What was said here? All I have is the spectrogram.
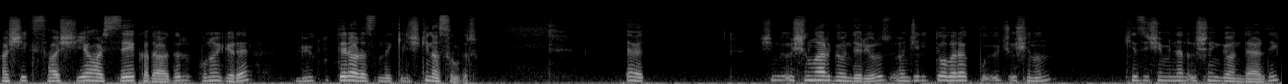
hx, hy, hz'ye kadardır. Buna göre büyüklükleri arasındaki ilişki nasıldır? Evet. Şimdi ışınlar gönderiyoruz. Öncelikli olarak bu üç ışının kesişiminden ışın gönderdik.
